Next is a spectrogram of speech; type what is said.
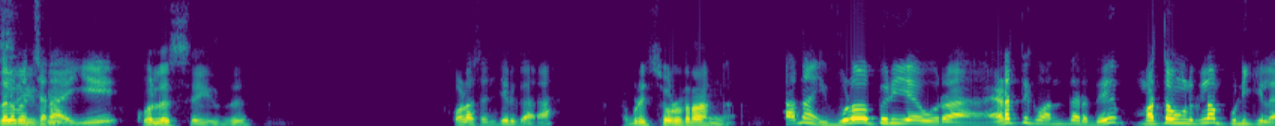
முதலமைச்சராகி கொலை செய்து. கொலை செஞ்சிருக்காரா? அப்படி சொல்றாங்க. அதான் இவ்வளோ பெரிய ஒரு இடத்துக்கு வந்துடுது மற்றவங்களுக்குலாம் பிடிக்கல.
